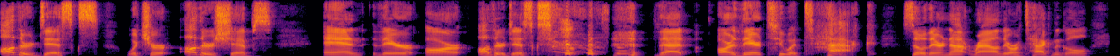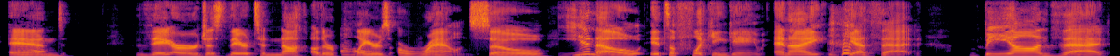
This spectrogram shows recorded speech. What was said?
other discs, which are other ships. And there are other discs that are there to attack. So they're not round, they are technical and they are just there to knock other Uh-huh. players around. So, you know, it's a flicking game, and I get that. Beyond that,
